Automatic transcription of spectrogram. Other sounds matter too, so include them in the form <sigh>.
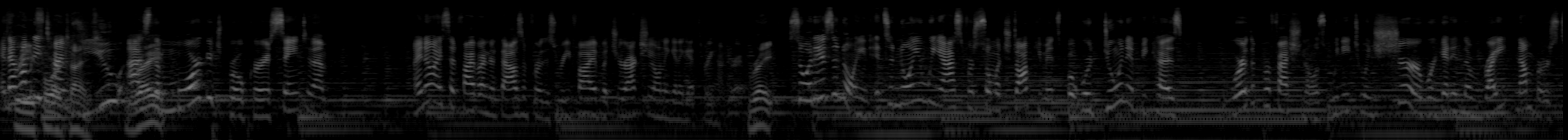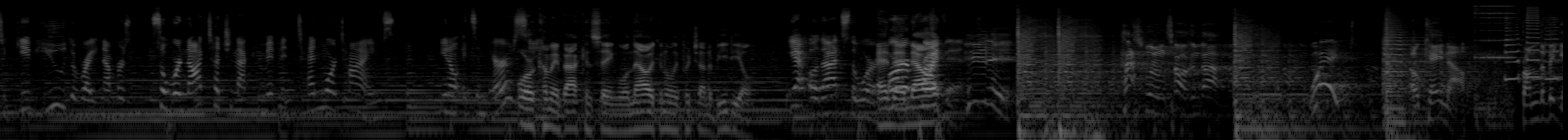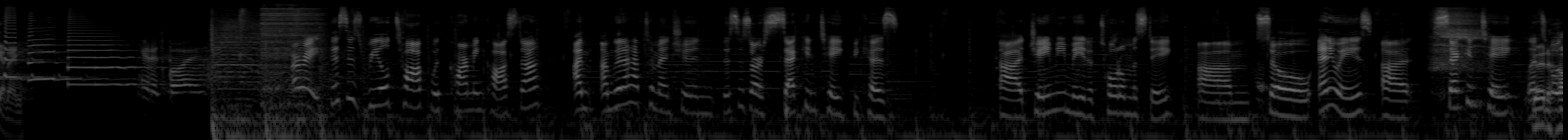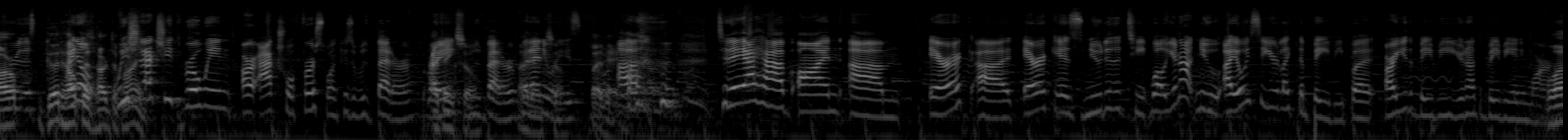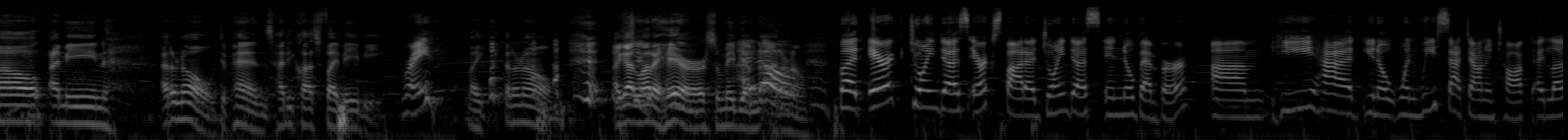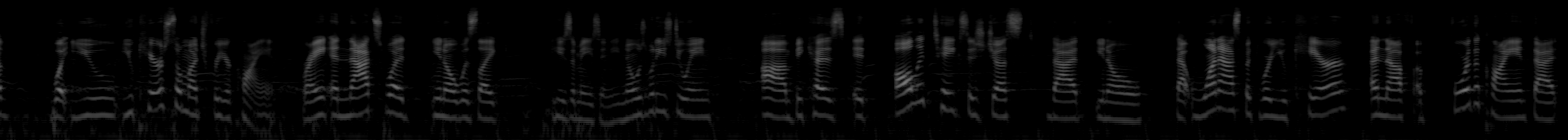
And now, how many times, times. you, as the mortgage broker, is saying to them, "I know I said five hundred thousand for this refi, but you're actually only going to get three hundred. Right. So it is annoying. It's annoying we ask for so much documents, but we're doing it because we're the professionals. We need to ensure we're getting the right numbers to give you the right numbers, so we're not touching that commitment ten more times. You know, it's embarrassing. Or coming back and saying, well, now I can only put you on a B deal. Yeah. Oh, that's the word. And or then now I- private. That's what I'm talking about. Wait! Okay, now, from the beginning. Hit it, boys. All right, this is Real Talk with Carmen Costa. I'm, I'm going to have to mention this is our second take because uh, Jamie made a total mistake. Um, so, anyways, uh, second take. Let's Good go help- through this. good I help know, is hard to find. we find. should actually throw in our actual first one because it was better, right? I think so. It was better. I But, think so. anyways, But hey. uh, <laughs> today I have on um, Eric. Uh, Eric is new to the team. Well, you're not new. I always say you're like the baby, but are you the baby? You're not the baby anymore. Well, I mean, I don't know. Depends. How do you classify baby? Right? Like, I don't know. <laughs> I got a lot of hair, so maybe I'm not. I don't know. But Eric joined us, Eric Spada joined us in November. Um, he had, you know, when we sat down and talked, I love what you you care so much for your client, right? And that's what, you know, was like he's amazing. He knows what he's doing. Um, because it all it takes is just that, you know, that one aspect where you care enough for the client that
